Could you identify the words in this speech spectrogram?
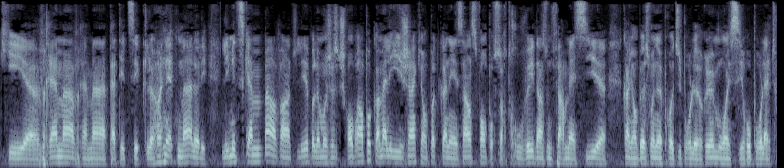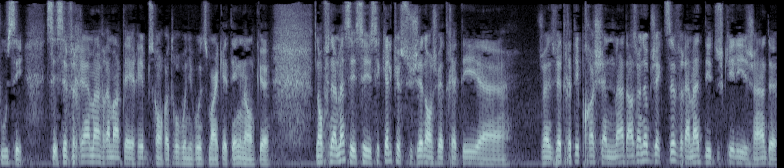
Qui est vraiment vraiment pathétique là. honnêtement là, les, les, médicaments en vente libre là, moi je, je comprends pas comment les gens qui ont pas de connaissances font pour se retrouver dans une pharmacie quand ils ont besoin d'un produit pour le rhume ou un sirop pour la toux c'est c'est vraiment vraiment terrible ce qu'on retrouve au niveau du marketing donc donc finalement c'est c'est quelques sujets dont je vais traiter je vais, traiter prochainement dans un objectif vraiment d'éduquer les gens, de,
